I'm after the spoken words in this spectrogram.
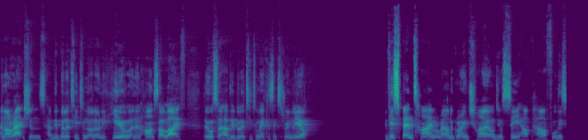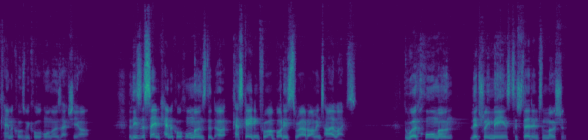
and our actions have the ability to not only heal and enhance our life, they also have the ability to make us extremely ill. If you spend time around a growing child, you'll see how powerful these chemicals we call hormones actually are. But these are the same chemical hormones that are cascading through our bodies throughout our entire lives. The word hormone literally means to set into motion.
